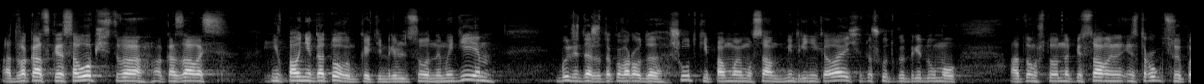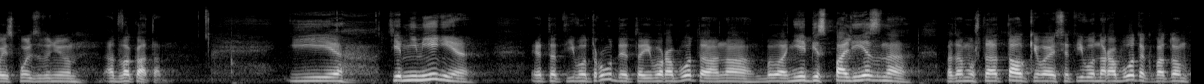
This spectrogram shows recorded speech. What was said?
адвокатское сообщество оказалось не вполне готовым к этим революционным идеям. Были даже такого рода шутки, по-моему, сам Дмитрий Николаевич эту шутку придумал, о том, что он написал инструкцию по использованию адвоката. И тем не менее, этот его труд, эта его работа, она была не бесполезна, потому что отталкиваясь от его наработок, потом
